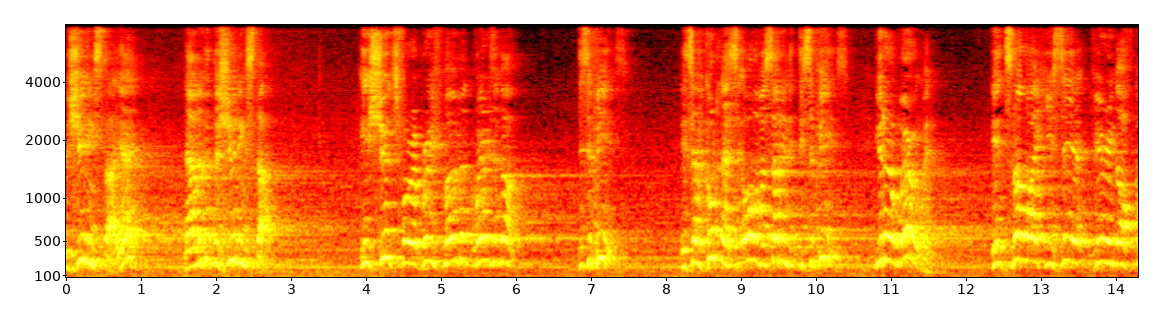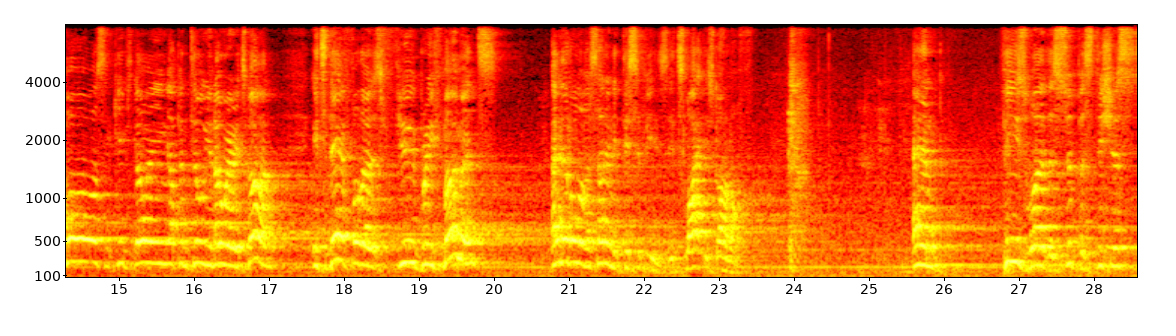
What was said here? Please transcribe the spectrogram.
The shooting star, yeah? Now look at the shooting star. It shoots for a brief moment, where is it gone? Disappears. It's Al-Kunnas, all of a sudden it disappears. You don't know where it went. It's not like you see it veering off course, it keeps going up until you know where it's gone. It's there for those few brief moments, and then all of a sudden it disappears. Its light is gone off. And these were the superstitious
